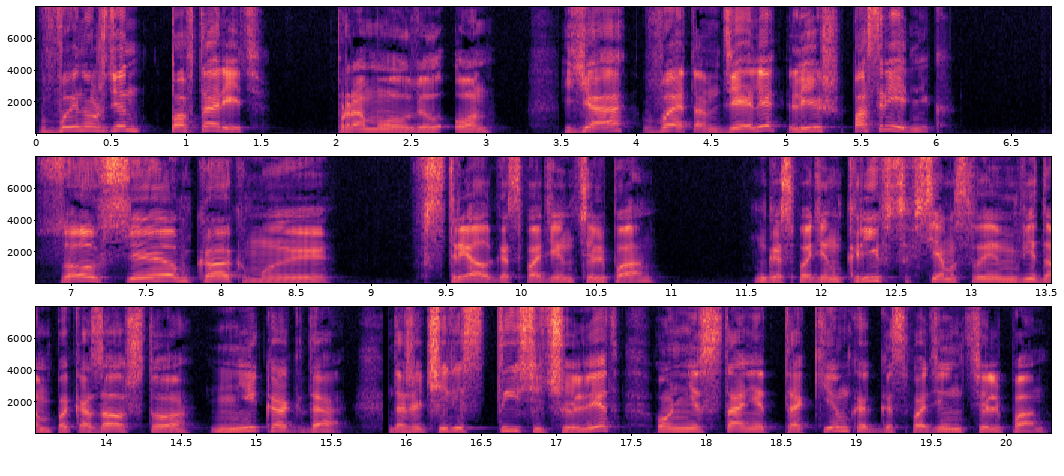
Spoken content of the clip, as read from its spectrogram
«Вынужден повторить», – промолвил он. «Я в этом деле лишь посредник». «Совсем как мы», – встрял господин Тюльпан. Господин Кривс всем своим видом показал, что никогда, даже через тысячу лет, он не станет таким, как господин Тюльпан.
